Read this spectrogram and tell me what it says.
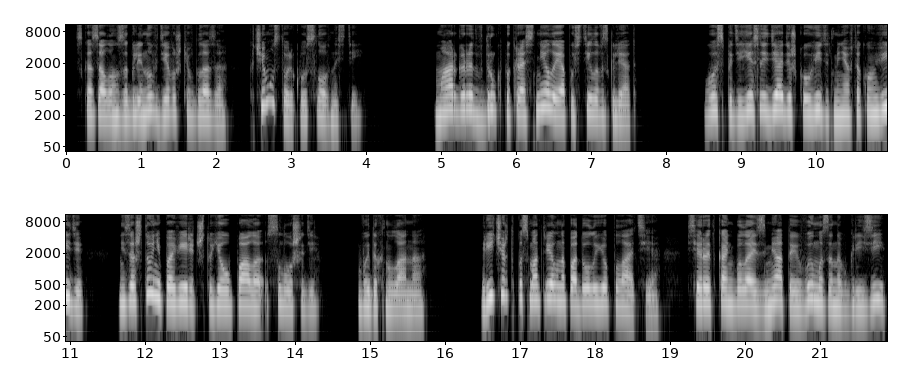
— сказал он, заглянув девушке в глаза. «К чему столько условностей?» Маргарет вдруг покраснела и опустила взгляд. «Господи, если дядюшка увидит меня в таком виде, ни за что не поверит, что я упала с лошади», — выдохнула она. Ричард посмотрел на подол ее платья. Серая ткань была измята и вымазана в грязи.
